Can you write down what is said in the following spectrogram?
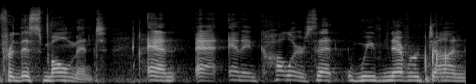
for this moment. And, and and in colors that we've never done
